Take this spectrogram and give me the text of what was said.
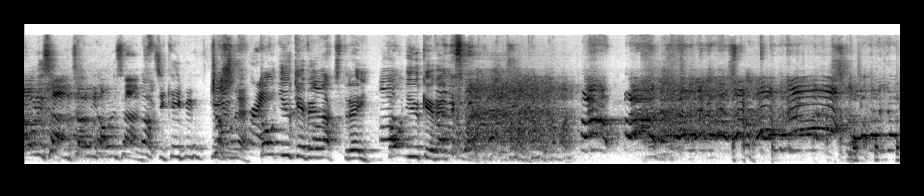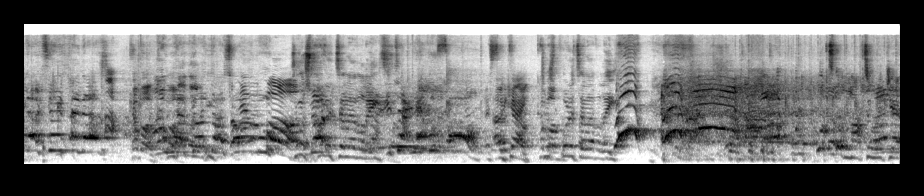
hold his hand. Tony, hold his hand. To keep him, keep Just him there. don't you give in. That's three. Don't you give in. Come on. Oh my God, that's horrible. Just put it to level eight. It's at level four. Okay, come Just on. put it to level eight. What's the matter with you?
